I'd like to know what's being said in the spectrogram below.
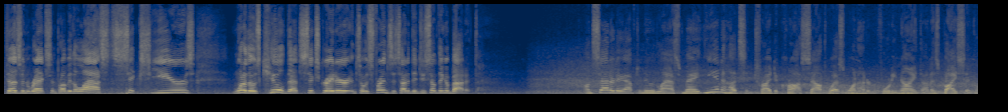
dozen wrecks in probably the last six years. One of those killed that sixth grader, and so his friends decided to do something about it. On Saturday afternoon last May, Ian Hudson tried to cross Southwest 149th on his bicycle.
